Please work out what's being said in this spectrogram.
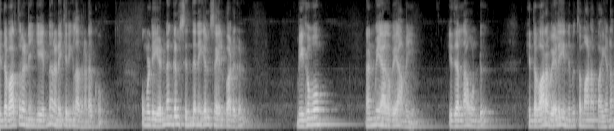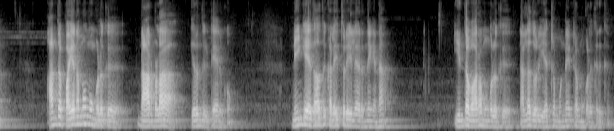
இந்த வாரத்தில் நீங்கள் என்ன நினைக்கிறீங்களோ அது நடக்கும். உங்களுடைய எண்ணங்கள் சிந்தனைகள் செயல்பாடுகள் மிகவும் நன்மையாகவே அமையும். இதெல்லாம் உண்டு. இந்த வாரம் வேலையின் நிமித்தமான பயணம். அந்த பயணமும் உங்களுக்கு நார்மலாக இருந்துக்கிட்டே இருக்கும். நீங்கள் ஏதாவது கலைத்துறையில் இருந்தீங்கன்னா இந்த வாரம் உங்களுக்கு நல்லதொரு ஏற்ற முன்னேற்றம் உங்களுக்கு இருக்குது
